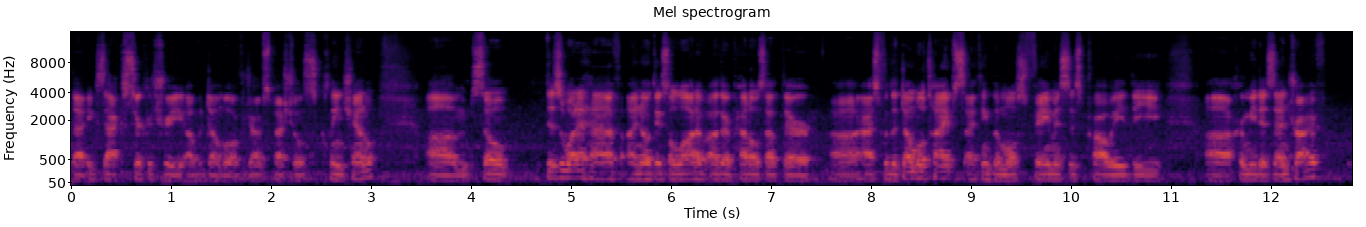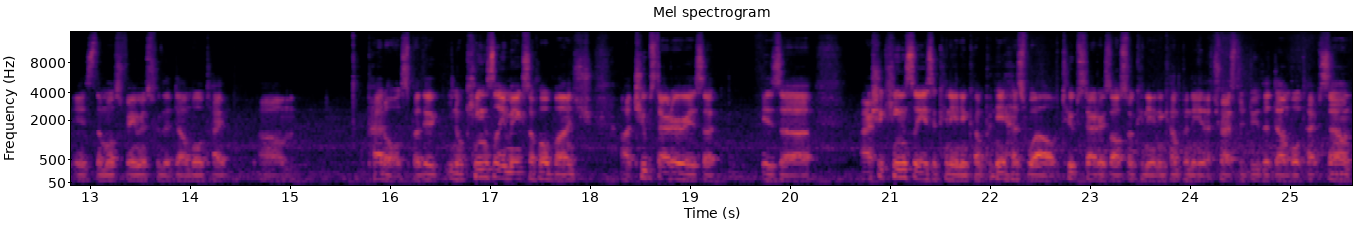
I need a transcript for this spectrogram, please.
that exact circuitry of a Dumble Overdrive Specials clean channel. Um, so this is what I have. I know there's a lot of other pedals out there. Uh, as for the Dumble types, I think the most famous is probably the uh, Hermida Zendrive is the most famous for the Dumble type um, pedals. But you know, Kingsley makes a whole bunch. Uh, Tubesteader is a is a actually Kingsley is a Canadian company as well. Tubesteader is also a Canadian company that tries to do the Dumble type sound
